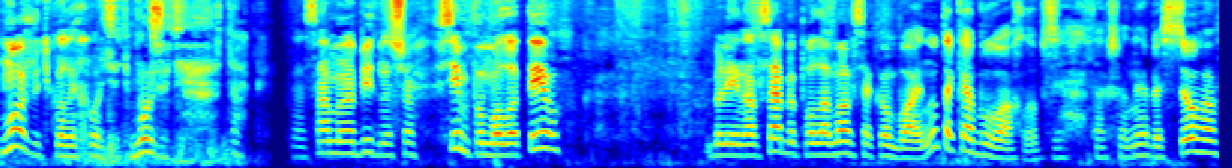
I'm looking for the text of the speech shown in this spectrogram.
Можуть, коли хочуть, можуть. Так. Саме обідне, що всім помолотив. Блін, а в себе поламався комбайн. Ну таке бува, хлопці. Так що не без цього.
